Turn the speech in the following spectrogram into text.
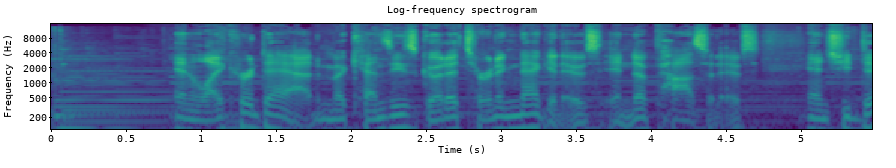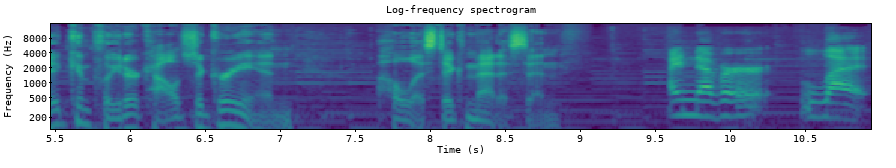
And like her dad, Mackenzie's good at turning negatives into positives, and she did complete her college degree in holistic medicine. I never let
